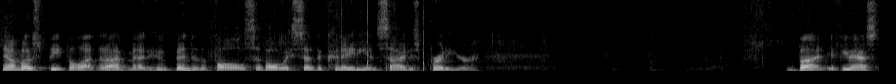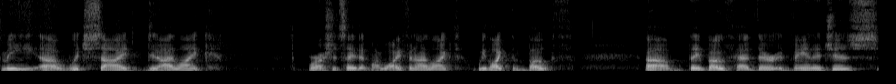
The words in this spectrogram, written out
Now, most people that I've met who've been to the falls have always said the Canadian side is prettier. But if you asked me uh, which side did I like, or I should say that my wife and I liked, we liked them both. Uh, they both had their advantages,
